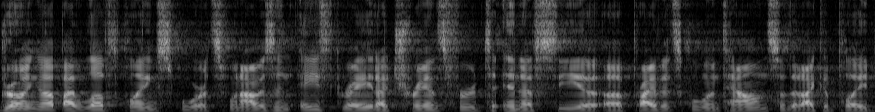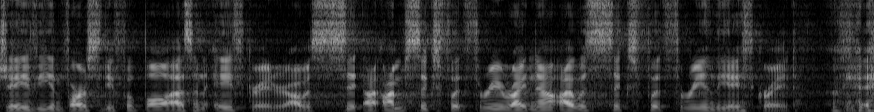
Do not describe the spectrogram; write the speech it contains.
Growing up, I loved playing sports. When I was in eighth grade, I transferred to NFC, a, a, private school in town, so that I could play JV and varsity football as an eighth grader. I was si- I'm six foot three right now. I was six foot three in the eighth grade. Okay,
